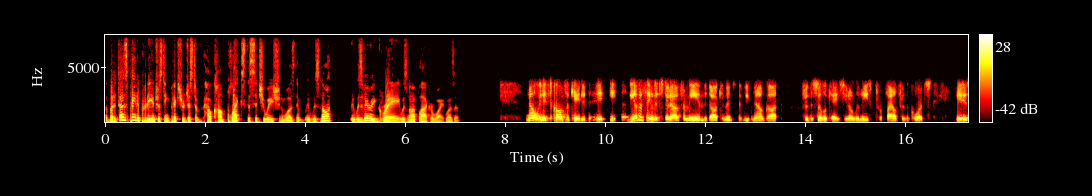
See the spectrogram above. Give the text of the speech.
But it does paint a pretty interesting picture just of how complex the situation was. That it was not it was very gray. It was not black or white, was it? No, and it's complicated. It, it, the other thing that stood out for me in the documents that we've now got through the Civil case, you know, released filed through the courts, is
